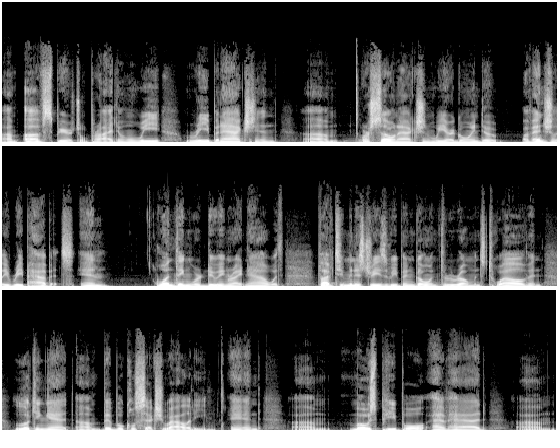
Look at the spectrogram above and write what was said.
um, of spiritual pride. And when we reap an action um, or sow an action, we are going to eventually reap habits. And one thing we're doing right now with 5-2 Ministries, we've been going through Romans 12 and looking at um, biblical sexuality. And um, most people have had um,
